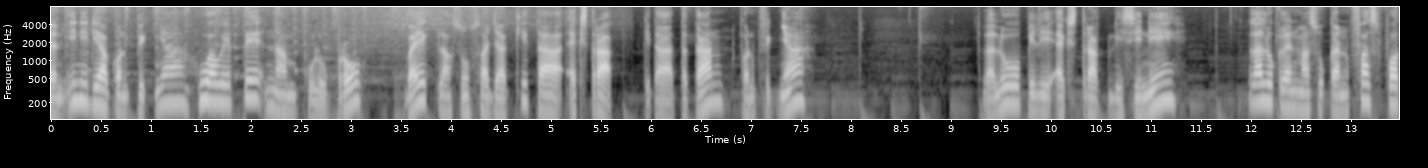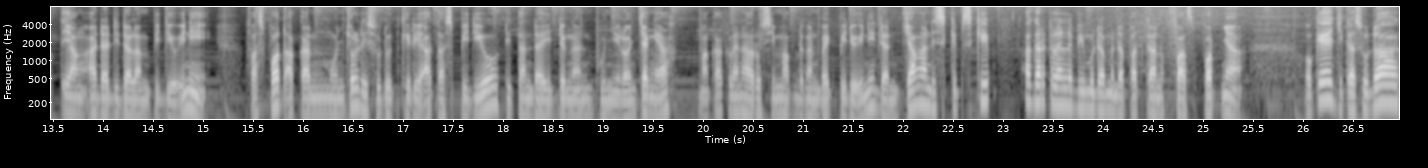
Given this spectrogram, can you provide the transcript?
dan ini dia config-nya Huawei P60 Pro. Baik, langsung saja kita ekstrak. Kita tekan config-nya. Lalu pilih ekstrak di sini. Lalu kalian masukkan fastforward yang ada di dalam video ini. Fastforward akan muncul di sudut kiri atas video ditandai dengan bunyi lonceng ya. Maka kalian harus simak dengan baik video ini dan jangan di skip-skip agar kalian lebih mudah mendapatkan fastforward-nya. Oke, jika sudah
